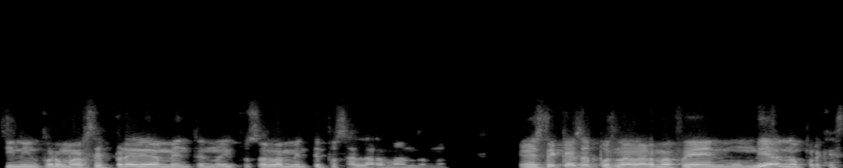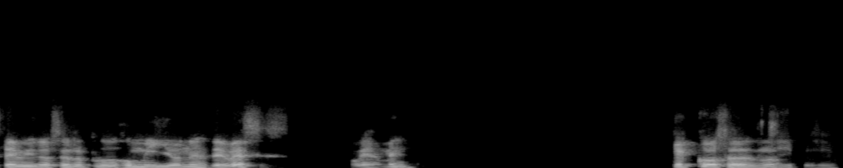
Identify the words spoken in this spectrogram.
sin informarse previamente, ¿no? Y pues solamente pues alarmando, ¿no? En este caso, pues la alarma fue en mundial, ¿no? Porque este video se reprodujo millones de veces, obviamente. Qué cosas, ¿no? Sí, pues sí.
